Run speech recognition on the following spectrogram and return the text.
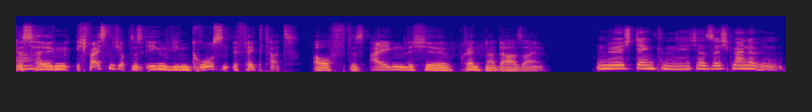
Deswegen, ich weiß nicht, ob das irgendwie einen großen Effekt hat auf das eigentliche Rentnerdasein. Nö, ich denke nicht. Also ich meine,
